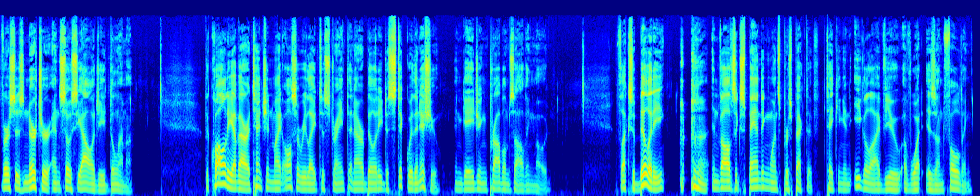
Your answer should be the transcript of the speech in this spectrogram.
versus nurture and sociology dilemma. The quality of our attention might also relate to strength in our ability to stick with an issue, engaging problem solving mode. Flexibility involves expanding one's perspective, taking an eagle eye view of what is unfolding.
